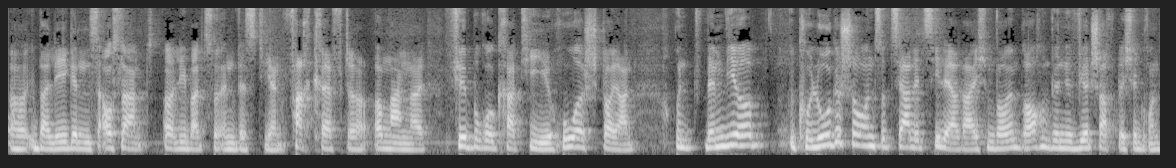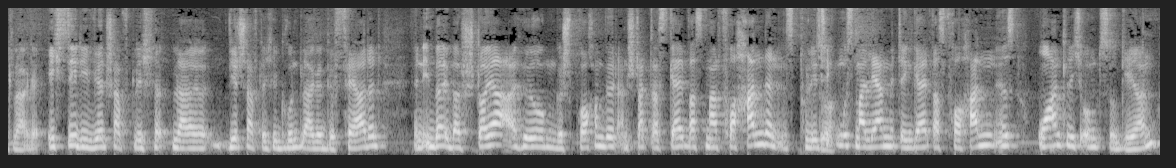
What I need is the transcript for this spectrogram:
äh, überlegen, ins Ausland äh, lieber zu investieren. Fachkräftemangel, viel Bürokratie, hohe Steuern. Und wenn wir ökologische und soziale Ziele erreichen wollen, brauchen wir eine wirtschaftliche Grundlage. Ich sehe die wirtschaftliche, wirtschaftliche Grundlage gefährdet, wenn immer über Steuererhöhungen gesprochen wird, anstatt das Geld, was mal vorhanden ist. Politik so. muss mal lernen, mit dem Geld, was vorhanden ist, ordentlich umzugehen.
